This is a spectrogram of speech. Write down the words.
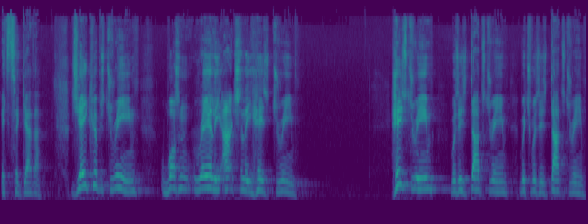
It's together. Jacob's dream wasn't really actually his dream. His dream was his dad's dream, which was his dad's dream,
